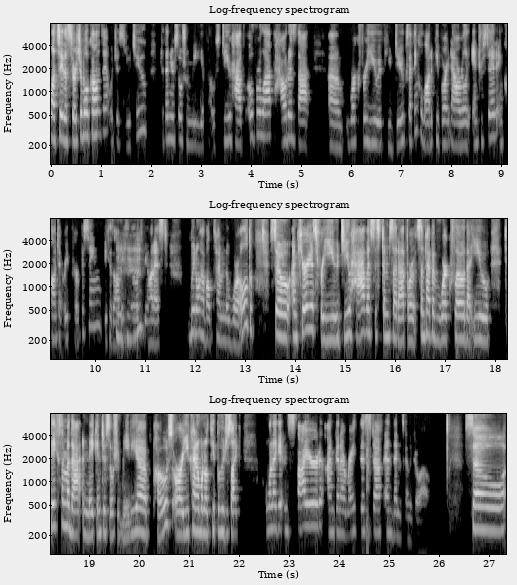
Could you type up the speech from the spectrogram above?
let's say the searchable content, which is YouTube, to then your social media posts? Do you have overlap? How does that um, work for you if you do? Because I think a lot of people right now are really interested in content repurposing because obviously, mm-hmm. let's be honest, we don't have all the time in the world. So I'm curious for you, do you have a system set up or some type of workflow that you take some of that and make into social media posts? Or are you kind of one of those people who just like, when I get inspired, I'm going to write this stuff and then it's going to go out? So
